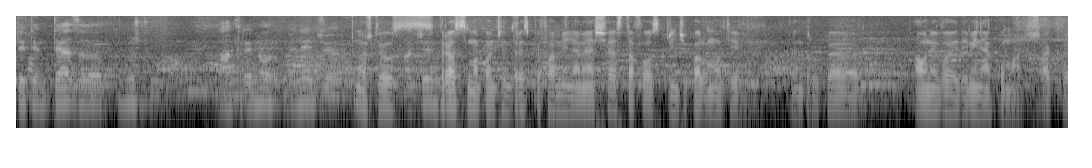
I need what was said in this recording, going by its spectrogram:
Te tentează, nu știu, antrenor, manager? Nu știu, Agent. vreau să mă concentrez pe familia mea și asta a fost principalul motiv. Pentru că au nevoie de mine acum, așa că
